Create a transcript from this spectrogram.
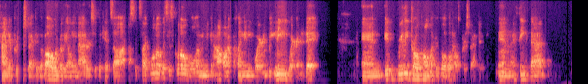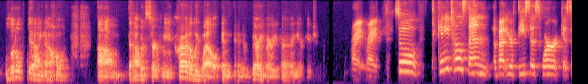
kind of perspective of oh it really only matters if it hits us it's like well no this is global i mean you can hop on a plane anywhere and be anywhere in a day and it really drove home like a global health perspective and I think that little did I know um, that would serve me incredibly well in, in the very, very, very near future. Right, right. So, can you tell us then about your thesis work? Is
